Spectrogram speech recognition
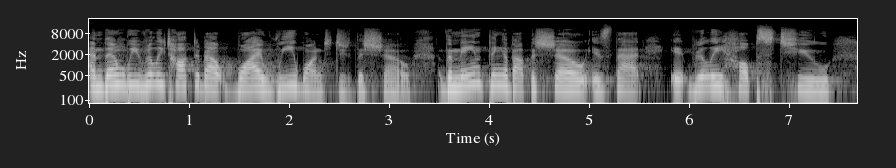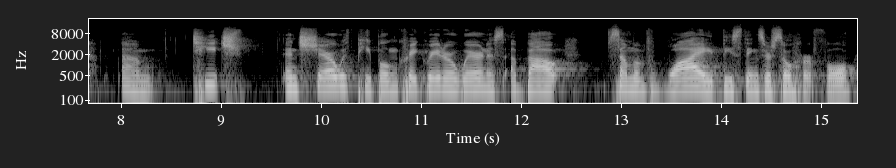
and then we really talked about why we wanted to do the show. The main thing about the show is that it really helps to um, teach and share with people and create greater awareness about some of why these things are so hurtful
